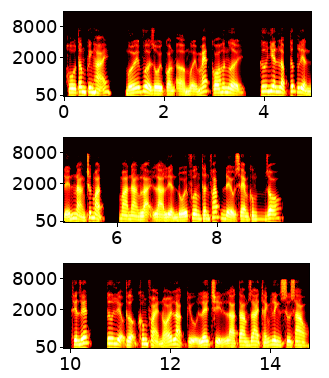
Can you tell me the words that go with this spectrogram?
Hồ tâm kinh hãi, mới vừa rồi còn ở 10 mét có hơn người, cư nhiên lập tức liền đến nàng trước mặt, mà nàng lại là liền đối phương thân pháp đều xem không rõ. Thiên giết, tư liệu thượng không phải nói là cửu lê chỉ là tam giai thánh linh sư sao.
